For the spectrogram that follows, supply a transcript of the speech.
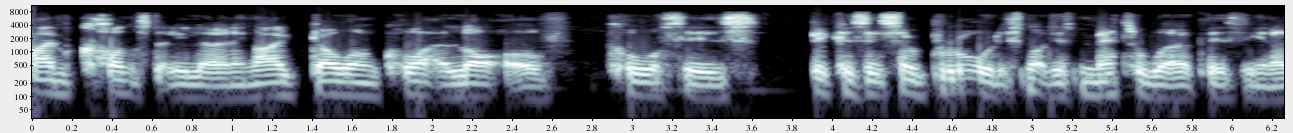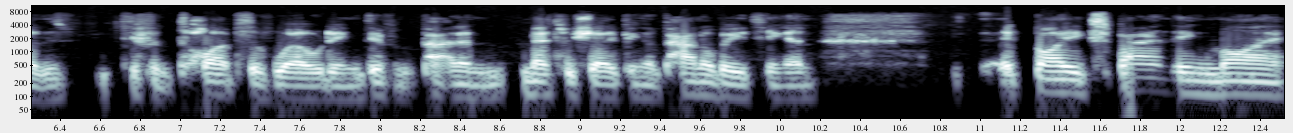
I'm constantly learning. I go on quite a lot of courses because it's so broad. It's not just metalwork. There's you know there's different types of welding, different pattern, metal shaping, and panel beating. And by expanding my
